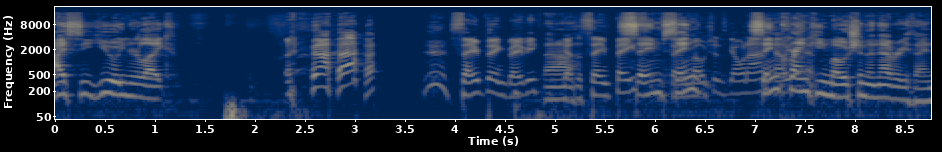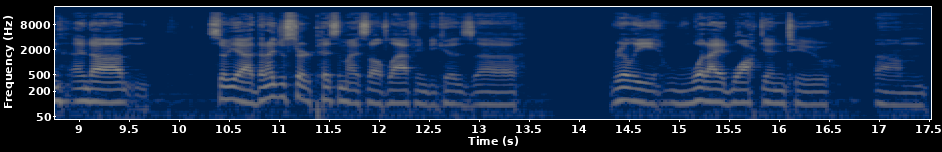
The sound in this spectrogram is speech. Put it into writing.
I see you, and you're like, same thing, baby. uh, you got the same face, same same motions going on, same Hell yeah. cranking motion and everything. And um, so yeah, then I just started pissing myself laughing because uh, really what I had walked into um,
